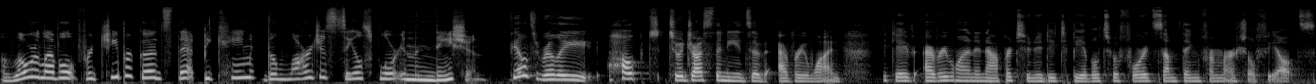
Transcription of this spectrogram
a lower level for cheaper goods that became the largest sales floor in the nation. Field's really hoped to address the needs of everyone. It gave everyone an opportunity to be able to afford something from Marshall Field's.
